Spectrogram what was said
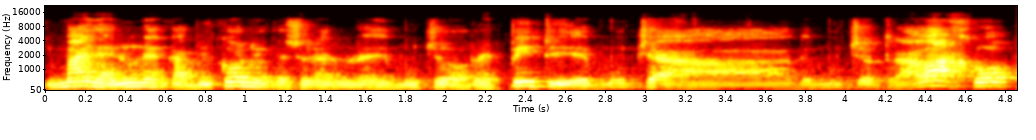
y más la luna en Capricornio, que es una luna de mucho respeto y de, mucha, de mucho trabajo,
